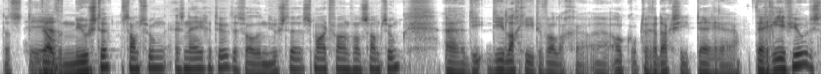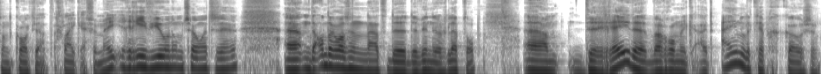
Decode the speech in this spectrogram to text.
Dat is Ja. wel de nieuwste Samsung S9 natuurlijk. Dat is wel de nieuwste smartphone van Samsung. Die, die lag hier toevallig ook op de redactie ter, ter review. Dus dan kon ik dat gelijk even mee reviewen, om het zo maar te zeggen. De andere was inderdaad de, de Windows laptop. Ehm, de reden waarom ik uiteindelijk heb gekozen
